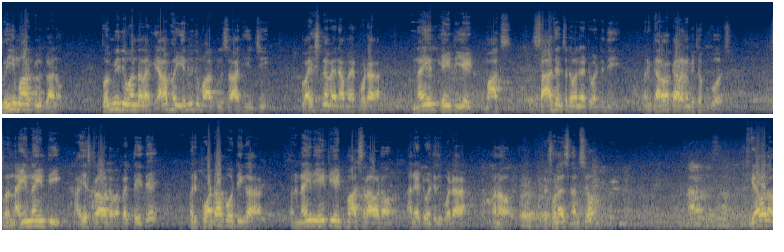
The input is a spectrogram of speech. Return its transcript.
వెయ్యి మార్కులు కాను తొమ్మిది వందల ఎనభై ఎనిమిది మార్కులు సాధించి వైష్ణవి అమ్మాయి కూడా నైన్ ఎయిటీ ఎయిట్ మార్క్స్ సాధించడం అనేటువంటిది మరి గర్వకారణంగా చెప్పుకోవచ్చు. సో నైన్ నైంటీ హైయెస్ట్ రావడం ఒక అయితే మరి పోటా పోటీగా మరి నైన్ ఎయిటీ ఎయిట్ మార్క్స్ రావడం అనేటువంటిది కూడా మనం ఇక్కడ చూడాల్సిన అంశం. కేవలం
